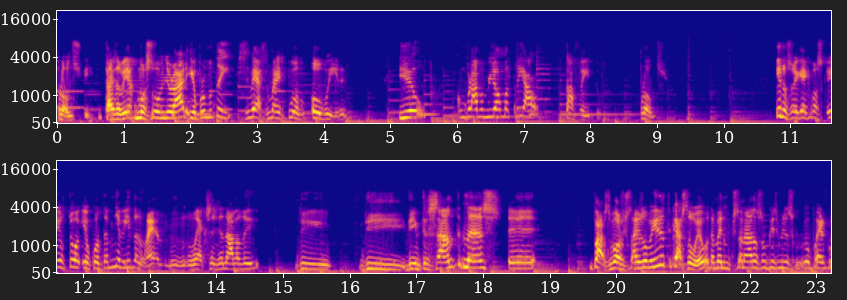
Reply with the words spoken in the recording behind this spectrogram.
Prontos, estás a ver como eu estou a melhorar e eu prometi, se tivesse mais povo a ouvir, eu comprava melhor material. Está feito. Prontos. Eu não sei o que é que você. Eu, estou, eu conto a minha vida, não é? Não é que seja nada de, de, de, de interessante, mas. Eh, pá, se vós gostais de ouvir, cá estou eu. Também não me custa nada, são 15 minutos que eu perco.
